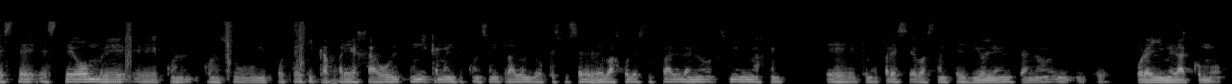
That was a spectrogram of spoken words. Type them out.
este, este hombre eh, con, con, su hipotética pareja únicamente concentrado en lo que sucede debajo de su falda, ¿no? Es una imagen que me parece bastante violenta, ¿no? Y, y, que por ahí me da como,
